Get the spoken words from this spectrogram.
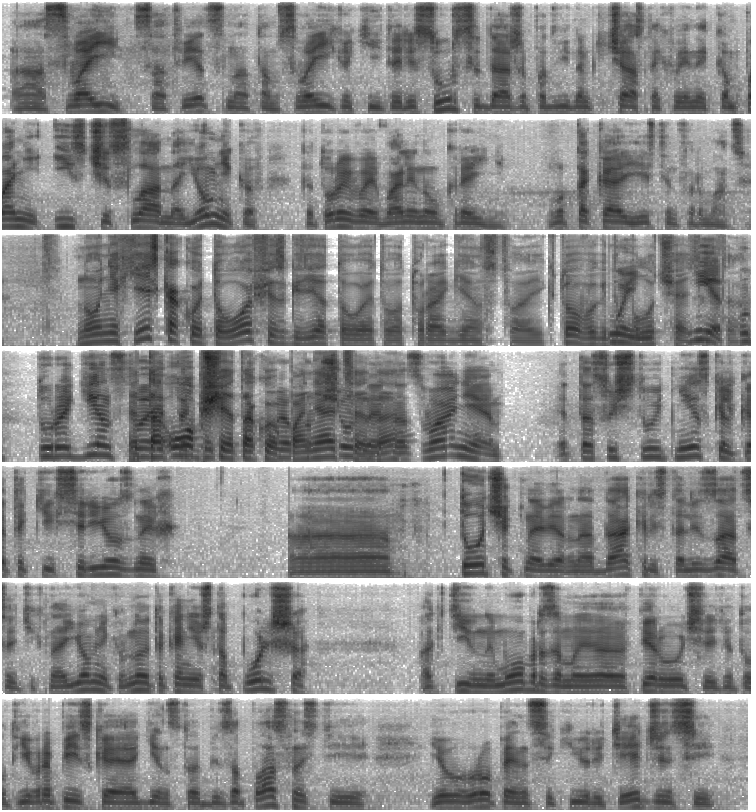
э, свои, соответственно, там свои какие-то ресурсы, даже под видом частных военных компаний из числа наемников, которые воевали на Украине. Вот такая есть информация. Но у них есть какой-то офис где-то у этого турагентства? И кто выгодополучатель? Ой, нет, ну, турагентство... Это, это общее такое понятие, да? название. Это существует несколько таких серьезных э, точек, наверное, да, кристаллизации этих наемников. Но это, конечно, Польша активным образом. И, э, в первую очередь, это вот Европейское агентство безопасности, European Security Agency –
